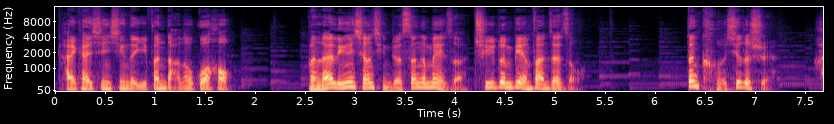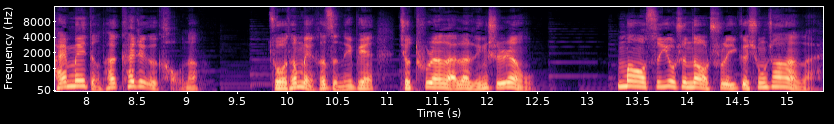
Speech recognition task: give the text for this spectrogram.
开开心心的一番打闹过后，本来林恩想请这三个妹子吃一顿便饭再走，但可惜的是，还没等他开这个口呢，佐藤美和子那边就突然来了临时任务，貌似又是闹出了一个凶杀案来，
